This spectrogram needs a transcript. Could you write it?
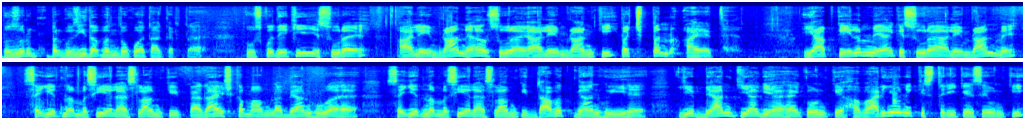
بزرگ برگزیدہ بندوں کو عطا کرتا ہے۔ تو اس کو دیکھیے، یہ سورہ آل عمران ہے اور سورہ آل عمران کی پچپن آیت ہے۔ یہ آپ کے علم میں ہے کہ سورہ آل عمران میں سیدنا مسیح علیہ السلام کی پیدائش کا معاملہ بیان ہوا ہے۔ سیدنا مسیح علیہ السلام کی دعوت بیان ہوئی ہے۔ یہ بیان کیا گیا ہے کہ ان کے حواریوں نے کس طریقے سے ان کی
